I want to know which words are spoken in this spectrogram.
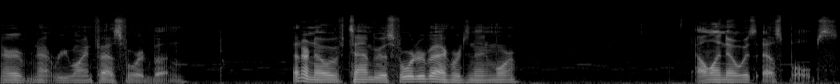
Or not rewind, fast forward button. I don't know if time goes forward or backwards anymore. All I know is S bulbs.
